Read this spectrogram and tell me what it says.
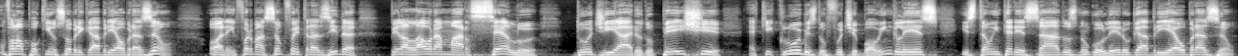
vamos falar um pouquinho sobre Gabriel Brazão? Olha, informação que foi trazida pela Laura Marcelo do Diário do Peixe é que clubes do futebol inglês estão interessados no goleiro Gabriel Brazão.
